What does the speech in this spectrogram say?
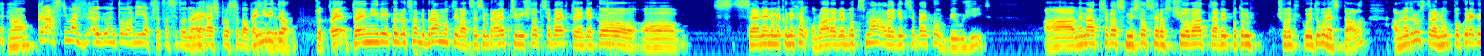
jo, to, no. krásně máš vyargumentovaný a přece si to nenecháš pro sebe. To, je, to, to, to, je, to je někdy jako docela dobrá motivace. Jsem právě přemýšlel třeba, jak to, jak jako uh, se nejenom jako nechat ovládat emocma, ale jak je třeba jako využít. A nemá třeba smysl se rozčilovat, aby potom člověk kvůli tomu nespal. Ale na druhou stranu, pokud jako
